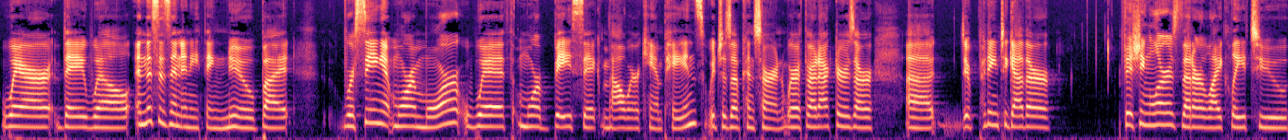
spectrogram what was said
where they will, and this isn't anything new, but we're seeing it more and more with more basic malware campaigns, which is of concern, where threat actors are uh, they're putting together phishing lures that are likely to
